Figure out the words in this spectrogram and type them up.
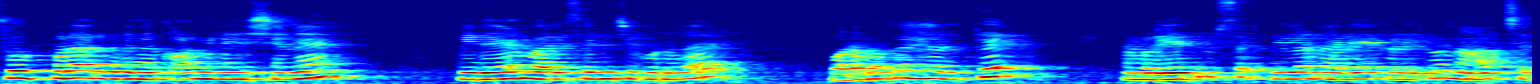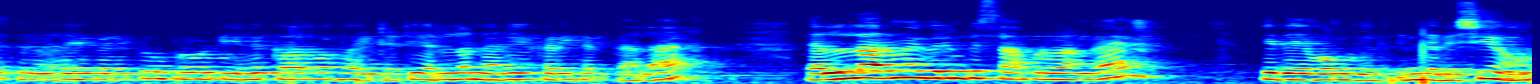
சூப்பராக இருக்குதுங்க காம்பினேஷனு இதே மாதிரி செஞ்சு கொடுங்க. உடம்புக்கும் ஹெல்த்து நமக்கு எதிர்ப்பு சக்திலாம் நிறைய கிடைக்கும். நார் சத்து நிறைய கிடைக்கும். ப்ரோட்டீனு கார்போஹைட்ரேட் எல்லாம் நிறைய கிடைக்கிறதால எல்லாருமே விரும்பி சாப்பிடுவாங்க. இது உங்களுக்கு இந்த விஷயம்.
